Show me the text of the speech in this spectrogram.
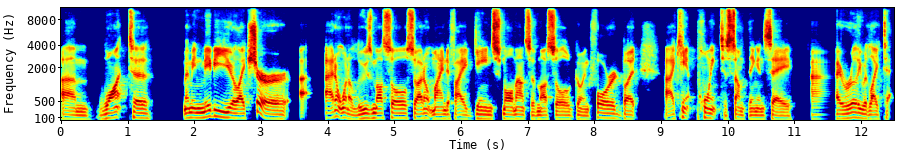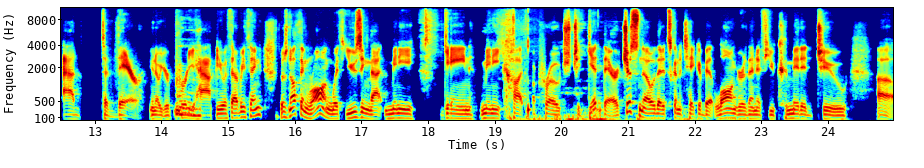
um, want to. I mean, maybe you're like, sure, I, I don't want to lose muscle, so I don't mind if I gain small amounts of muscle going forward, but I can't point to something and say I really would like to add to there. You know, you're pretty mm-hmm. happy with everything. There's nothing wrong with using that mini gain, mini cut approach to get there. Just know that it's going to take a bit longer than if you committed to uh,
